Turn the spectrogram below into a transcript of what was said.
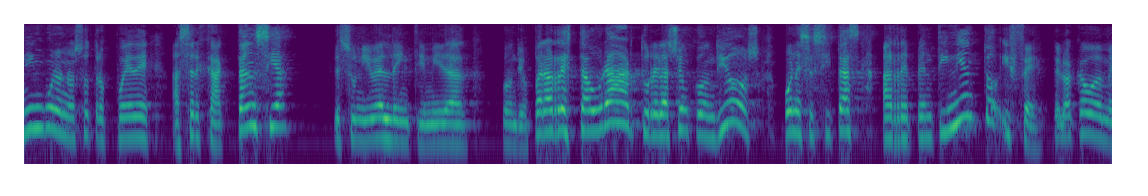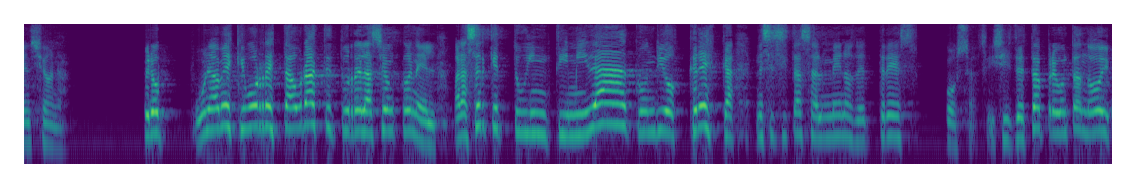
Ninguno de nosotros puede hacer jactancia de su nivel de intimidad con Dios. Para restaurar tu relación con Dios, vos necesitas arrepentimiento y fe. Te lo acabo de mencionar. Pero una vez que vos restauraste tu relación con Él, para hacer que tu intimidad con Dios crezca, necesitas al menos de tres cosas. Y si te estás preguntando hoy,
